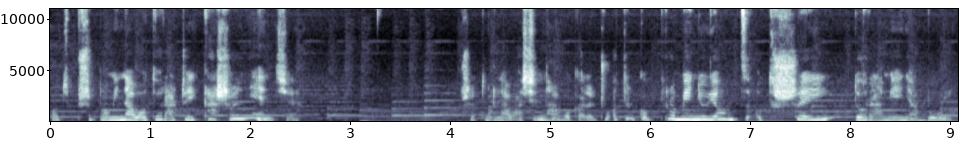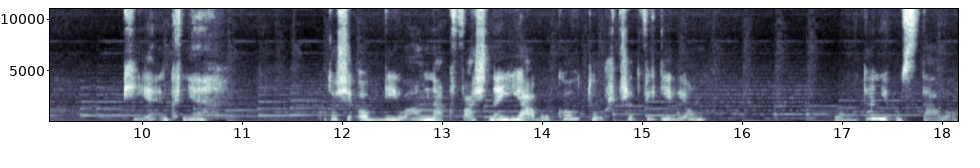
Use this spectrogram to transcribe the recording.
choć przypominało to raczej kaszlnięcie. Przeturlała się na bok, ale czuła tylko promieniujący od szyi do ramienia ból. Pięknie. To się obiłam na kwaśne jabłko tuż przed Wigilią. Łomotanie ustało.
